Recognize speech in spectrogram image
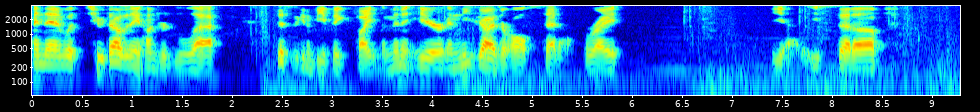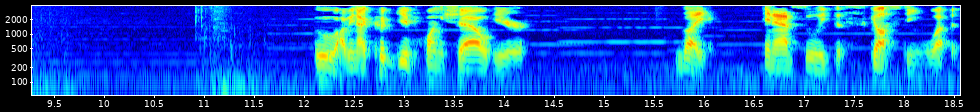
And then with 2,800 left, this is going to be a big fight in a minute here, and these guys are all set up, right? Yeah, these set up. Ooh, I mean, I could give Huang Shao here, like, an absolutely disgusting weapon.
